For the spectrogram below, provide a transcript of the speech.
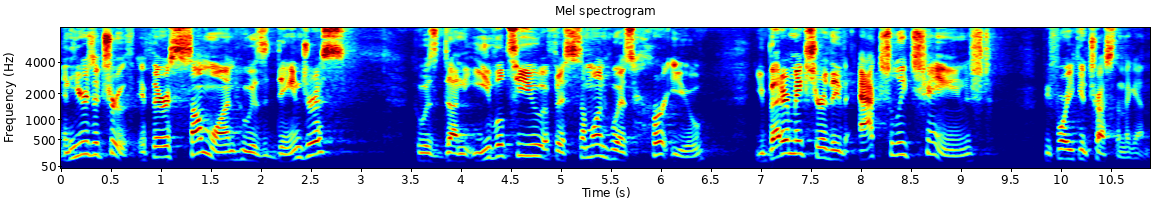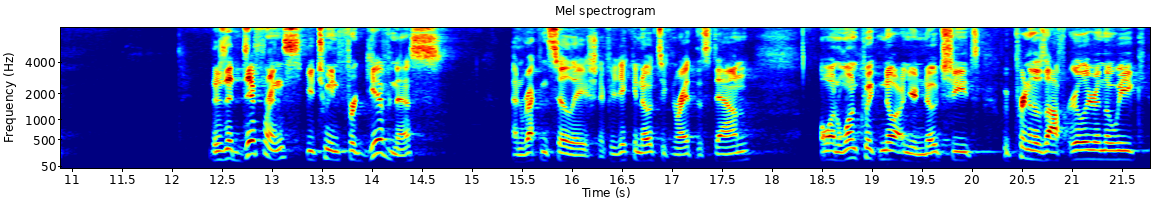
And here's the truth if there is someone who is dangerous, who has done evil to you, if there's someone who has hurt you, you better make sure they've actually changed before you can trust them again. There's a difference between forgiveness and reconciliation. If you're taking notes, you can write this down. Oh, and one quick note on your note sheet. We printed those off earlier in the week.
